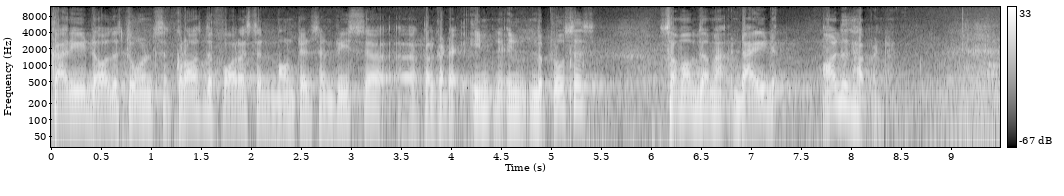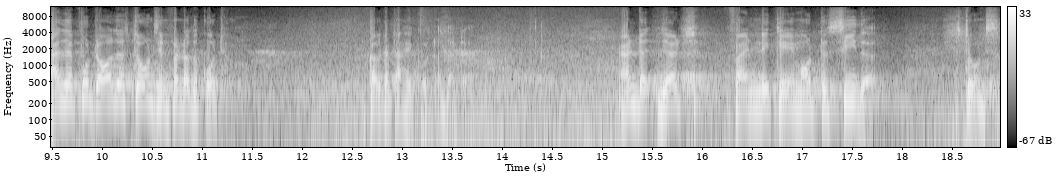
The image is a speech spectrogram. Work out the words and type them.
carried all the stones across the forests and mountains and reached uh, uh, Calcutta. In, in the process, some of them died. All this happened. And they put all the stones in front of the court, Calcutta High Court at that time. And the judge finally came out to see the stones.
